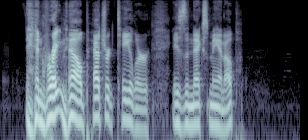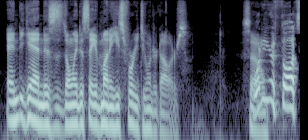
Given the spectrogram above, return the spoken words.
and right now Patrick Taylor is the next man up. And again, this is only to save money. He's forty two hundred dollars. So What are your thoughts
